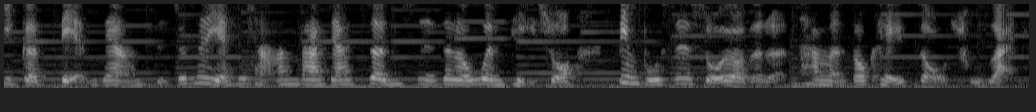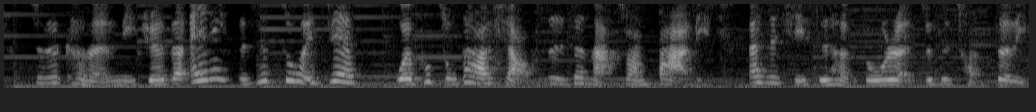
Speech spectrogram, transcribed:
一个点这样子，就是也是想让大家正视这个问题，说并不是所有的人他们都可以走出来，就是可能你觉得，哎，你只是做一件微不足道的小事，这哪算霸凌？但是其实很多人就是从这里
